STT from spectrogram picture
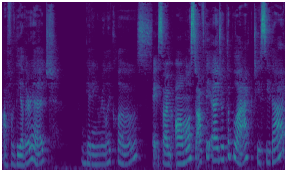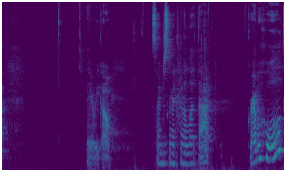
off of the other edge. I'm getting really close. Okay, so I'm almost off the edge with the black. Do you see that? There we go. So I'm just gonna kind of let that grab a hold.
